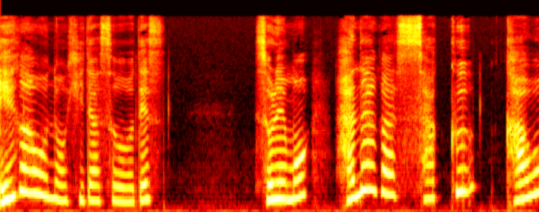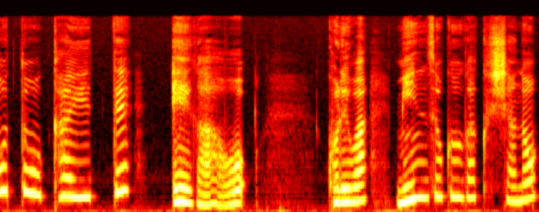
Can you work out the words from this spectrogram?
笑顔の日だそうですそれも花が咲く顔と書いて笑顔。これは民族学者の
